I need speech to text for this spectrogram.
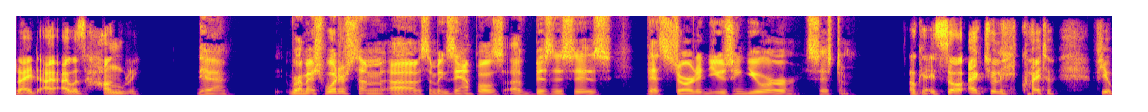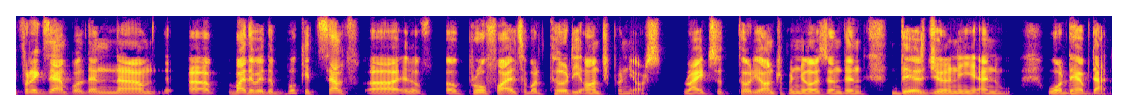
right? I, I was hungry. Yeah. Ramesh what are some uh, some examples of businesses that started using your system? Okay so actually quite a few. For example then um, uh, by the way the book itself uh, you know, uh, profiles about 30 entrepreneurs right? So 30 entrepreneurs and then their journey and what they have done.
